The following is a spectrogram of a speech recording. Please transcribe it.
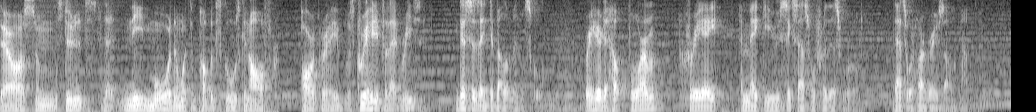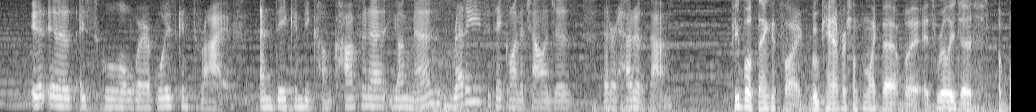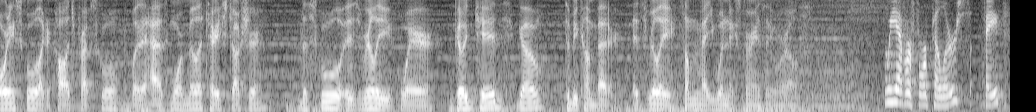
there are some students that need more than what the public schools can offer. Hargrave was created for that reason. This is a developmental school. We're here to help form, create, and make you successful for this world. That's what Hargrave's all about. It is a school where boys can thrive and they can become confident young men ready to take on the challenges that are ahead of them. People think it's like boot camp or something like that, but it's really just a boarding school, like a college prep school, but it has more military structure. The school is really where good kids go to become better. It's really something that you wouldn't experience anywhere else. We have our four pillars, faith,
